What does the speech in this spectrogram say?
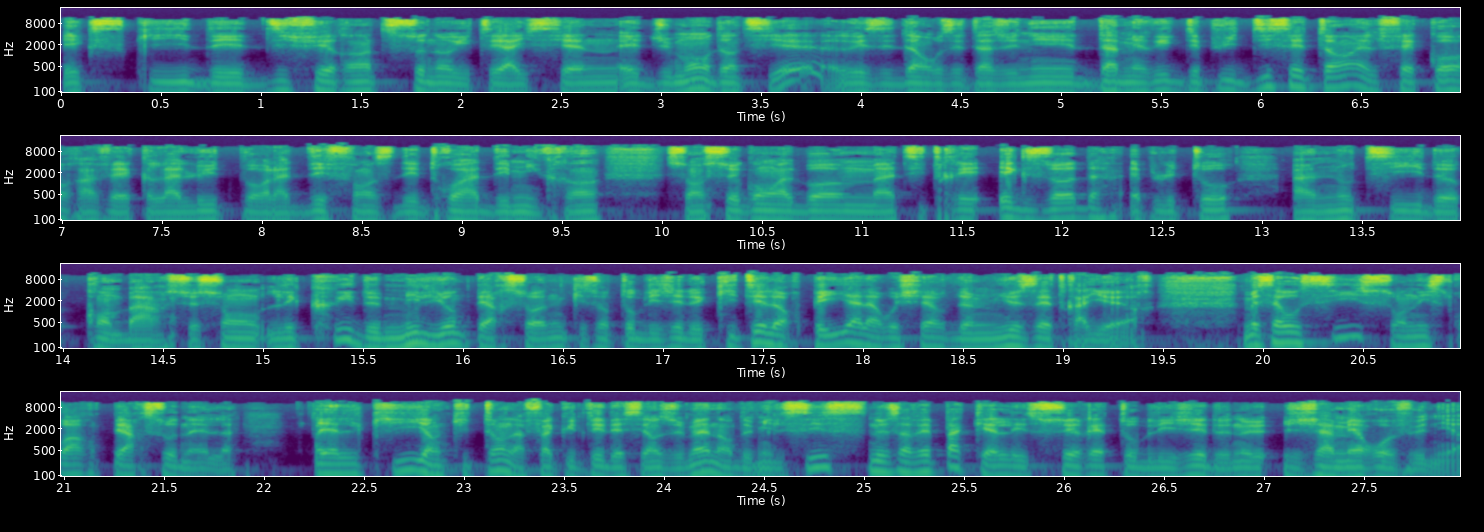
exquis des différentes sonorités haïtiennes et du monde entier. Résidant aux États-Unis d'Amérique depuis 17 ans, elle fait corps avec la lutte pour la défense des droits des migrants. Son second album, titré Exode, est plutôt un outil de combat. Ce sont les cris de millions de personnes qui sont obligées de quitter leur pays à la recherche d'un mieux-être ailleurs. Mais c'est aussi son histoire personnelle. Elle qui, en quittant la faculté des sciences humaines en 2006, ne savait pas qu'elle serait obligée de ne jamais revenir.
